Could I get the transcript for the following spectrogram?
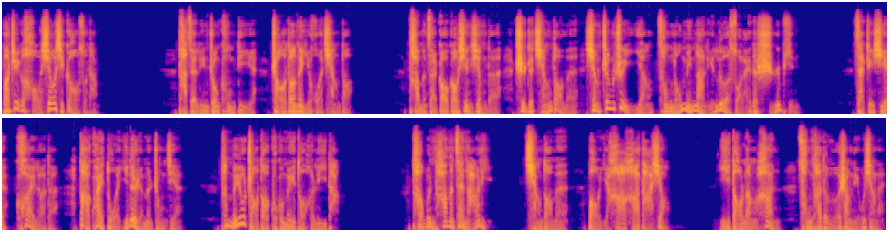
把这个好消息告诉他。他在林中空地找到那一伙强盗，他们在高高兴兴地吃着强盗们像征税一样从农民那里勒索来的食品。在这些快乐的大快朵颐的人们中间，他没有找到库库梅托和丽塔。他问他们在哪里。强盗们报以哈哈大笑，一道冷汗从他的额上流下来，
